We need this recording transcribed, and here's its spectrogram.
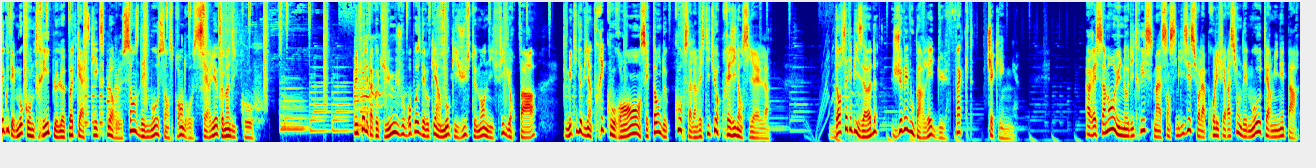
écoutez Mots contre triple, le podcast qui explore le sens des mots sans se prendre au sérieux comme un dico. Une fois n'est pas coutume, je vous propose d'évoquer un mot qui justement n'y figure pas, mais qui devient très courant en ces temps de course à l'investiture présidentielle. Dans cet épisode, je vais vous parler du fact-checking. Récemment, une auditrice m'a sensibilisé sur la prolifération des mots terminés par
